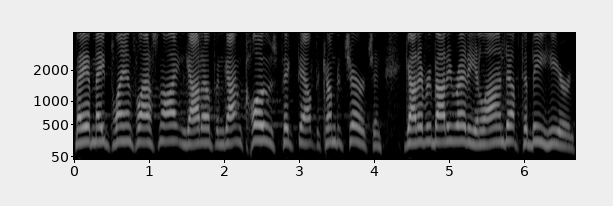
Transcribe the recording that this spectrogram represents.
may have made plans last night and got up and gotten clothes picked out to come to church and got everybody ready and lined up to be here and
